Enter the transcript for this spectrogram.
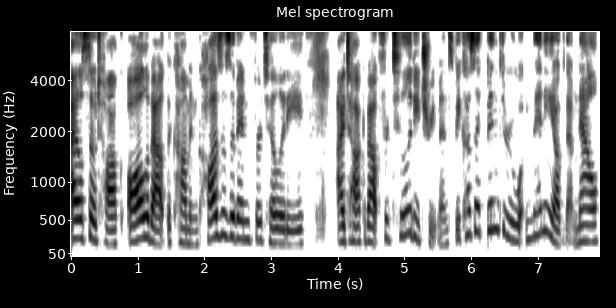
I also talk all about the common causes of infertility. I talk about fertility treatments because I've been through many of them. Now,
